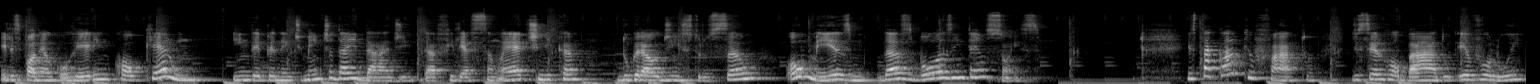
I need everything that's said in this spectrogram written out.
Eles podem ocorrer em qualquer um, independentemente da idade, da filiação étnica, do grau de instrução ou mesmo das boas intenções. Está claro que o fato de ser roubado evolui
